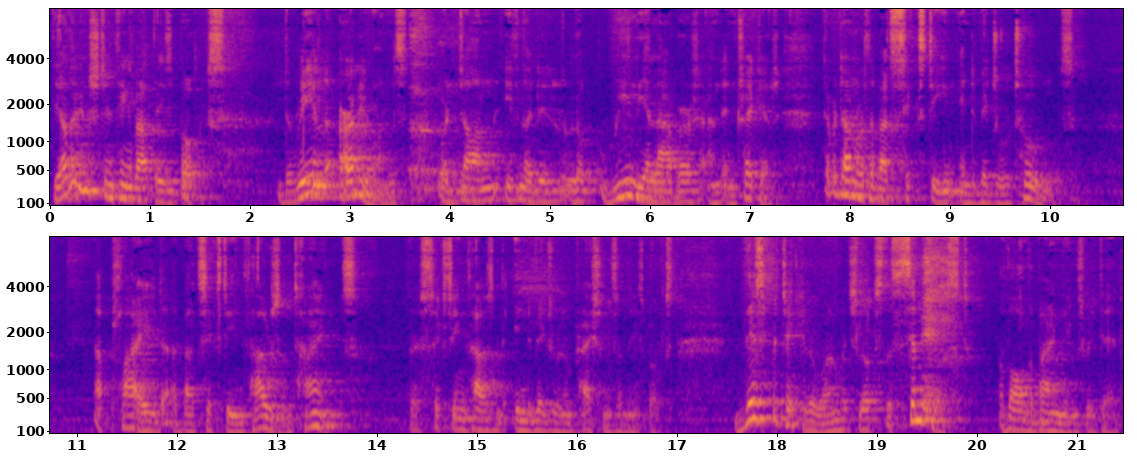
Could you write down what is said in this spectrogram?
The other interesting thing about these books, the real early ones were done, even though they look really elaborate and intricate, they were done with about 16 individual tools, applied about 16,000 times. There are 16,000 individual impressions in these books. This particular one, which looks the simplest of all the bindings we did,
